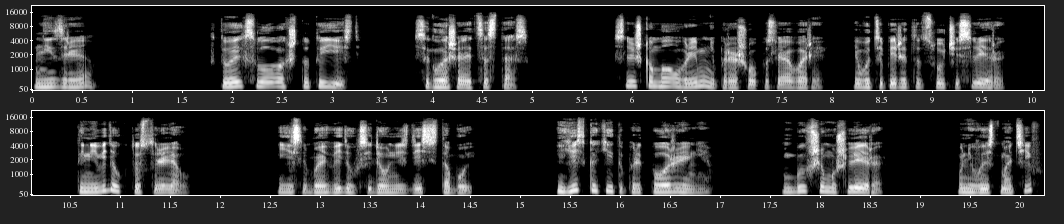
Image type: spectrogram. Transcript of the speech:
Не зря. В твоих словах что-то есть, соглашается Стас. Слишком мало времени прошло после аварии, и вот теперь этот случай с Лерой. Ты не видел, кто стрелял? Если бы я видел, сидел не здесь с тобой. Есть какие-то предположения? Бывший муж Леры. У него есть мотив?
